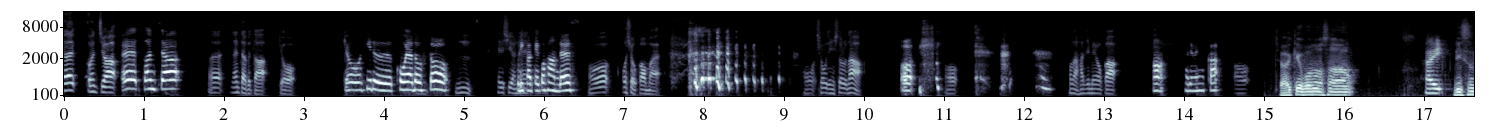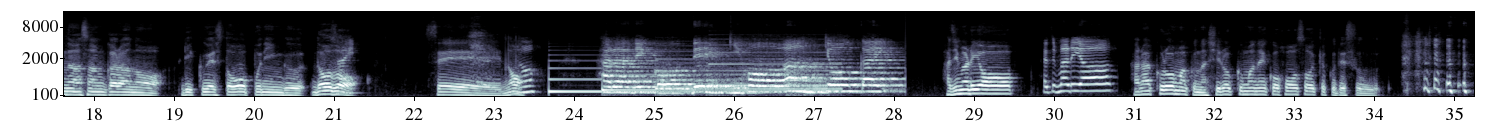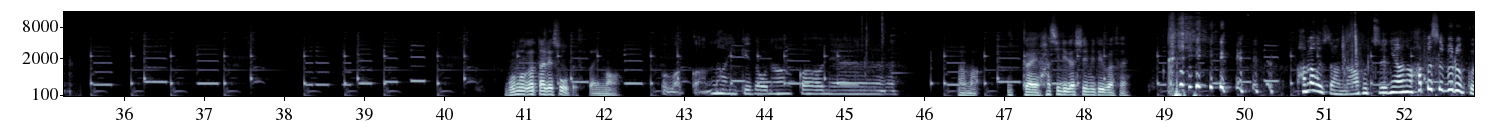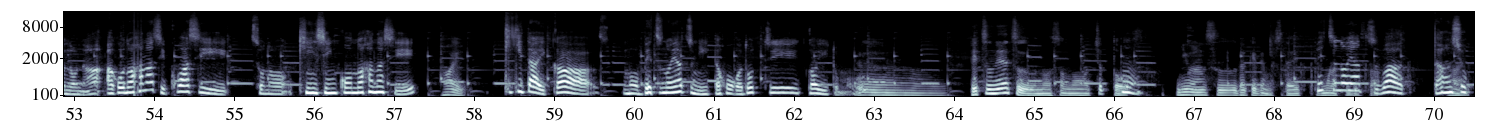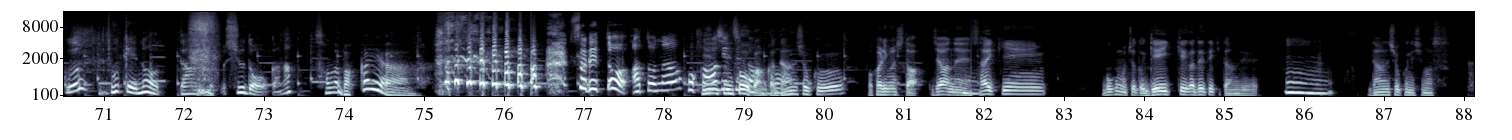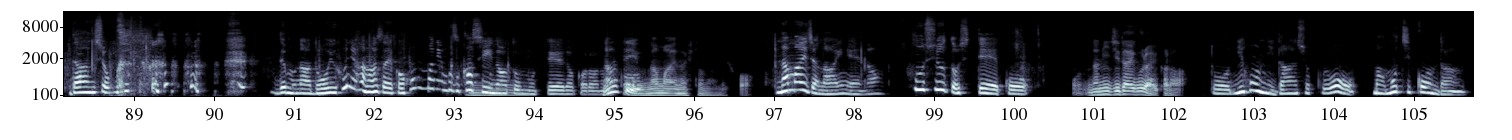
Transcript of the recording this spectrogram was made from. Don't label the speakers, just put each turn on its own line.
え、こんにちは。
えー、こんにちは。
え、何食べた？今
今日昼、高野豆腐と、
日。うん。ヘルシーや
ふりか
ね。
けご飯です。
お、おしょうか、お前。お、精進しとるな。
あ、
お。ほな、始めようか。
あ、始めようか。
じゃあ、あけぼのさん、
はい。
リスナーさんからのリクエストオープニング、どうぞ。
はい
せーの。
の、腹猫電気法案協会、
始まるよ
始まるよ
腹黒幕な白熊猫放送局です。物語れそうですか、今？
わかんないけど、なんかね、
まあまあ、一回走り出してみてください。
浜口さんな、普通にあの、ハプスブルクのな、顎の話、詳しい、その、近親婚の話、
はい。
聞きたいか、もう別のやつに行った方がどっちがいいと思
う？
う。
別のやつの、その、ちょっと、
うん、
ニュアンスだけでも伝えて
別のやつは、男色、武家の男色、手動かな？
そんなばっかりや。
それと、あとな、他あげてたの
か
が
男色？わかりました。じゃあね、
うん
最近、僕もちょっとゲイ系が出てきたんで、
うん。
男色にします。
男色。でもな、どういうふうに話したらいいか、ほんまに難しいなと思って、だからなんか。
なんていう名前の人なんですか？
名前じゃないねんな。風習として、こう、
何時代ぐらいから？
と日本に男色を、まあ、持ち込んだんっ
